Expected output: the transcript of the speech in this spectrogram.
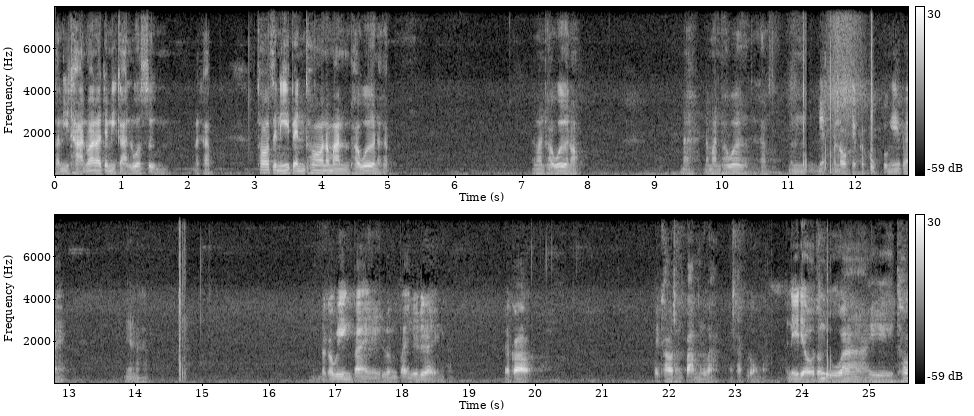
สันนิษฐานว่าน่าจะมีการรั่วซึมนะครับ ท่อเส้นนี้เป็นท่อน้ำมันพาวเวอร์นะครับ น้ำมันพาวเวอร์เนาะนะน้ำมันพาวเวอร์นะครับ มันเนี่ยมันออกจากกระปุกตรงนี้ไป เนี่ยนะครับ แล้วก็วิ่งไปลงไปเรื่อยๆนะครับ แล้วก็ ไปเข้าทางปั๊มหรือเปล่านะครับลงอันนี้เดี๋ยวต้องดูว่าไอ้ท่อ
